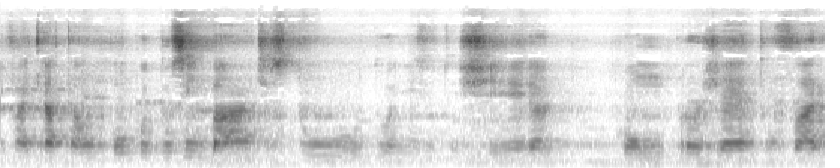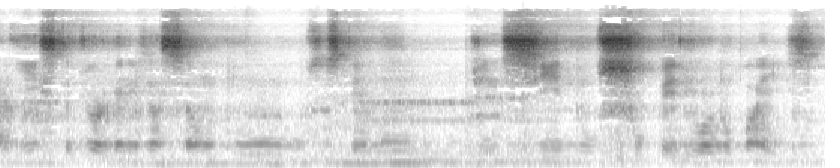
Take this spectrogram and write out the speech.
E vai tratar um pouco dos embates do, do Anísio Teixeira com um projeto varguista de organização do sistema de ensino superior no país.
